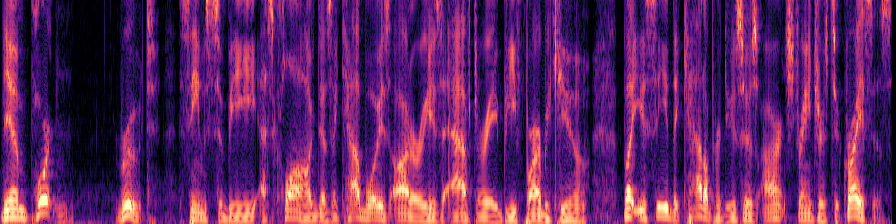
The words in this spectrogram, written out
The important route seems to be as clogged as a cowboy's arteries after a beef barbecue. But you see, the cattle producers aren't strangers to crisis.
